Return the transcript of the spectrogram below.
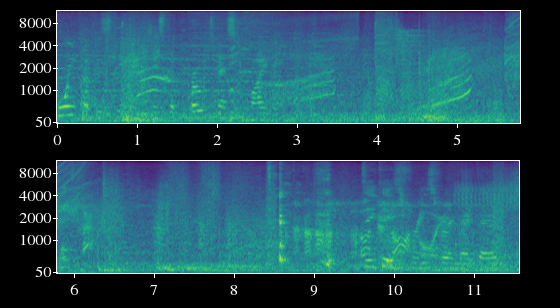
Point of this game is to protest fighting. DK's freeze frame right there.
